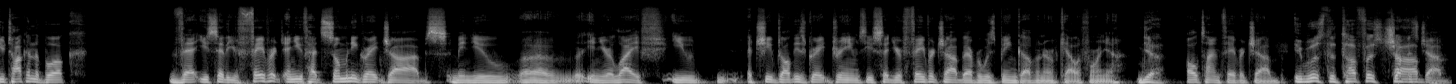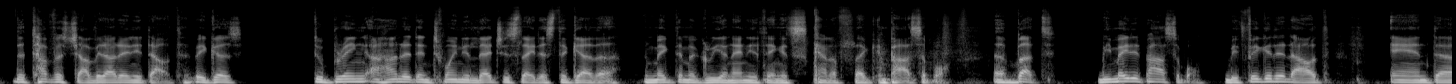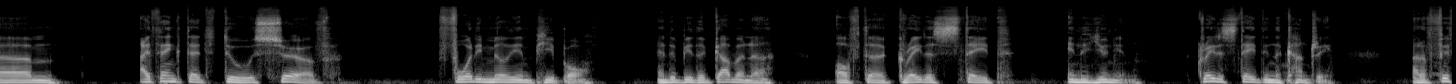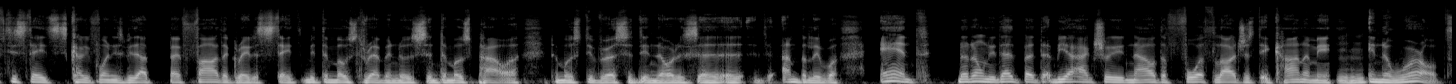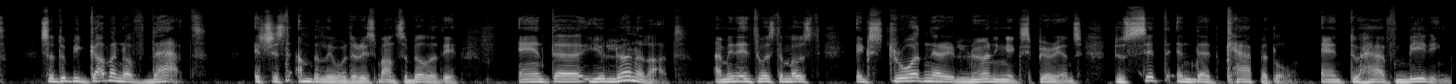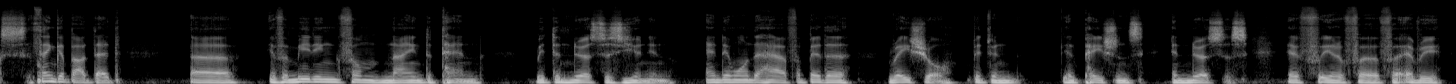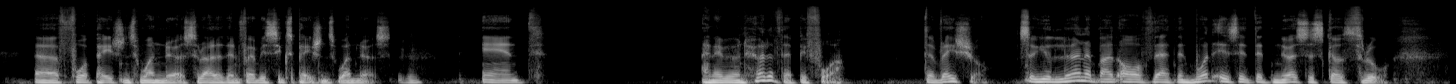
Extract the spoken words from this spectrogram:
you talk in the book that you say that your favorite, and you've had so many great jobs. I mean, you uh, in your life, you achieved all these great dreams. You said your favorite job ever was being governor of California. Yeah. All time favorite job. It was the toughest job. Toughest job. The toughest job, without any doubt, because to bring 120 legislators together and make them agree on anything, it's kind of like impossible. Uh, but we made it possible. We figured it out, and. Um, I think that to serve 40 million people and to be the governor of the greatest state in the union, greatest state in the country, out of 50 states, California is without by far the greatest state with the most revenues and the most power, the most diversity in order. Uh, uh, unbelievable. And not only that, but we are actually now the fourth largest economy mm-hmm. in the world. So to be governor of that, it's just unbelievable the responsibility, and uh, you learn a lot. I mean, it was the most extraordinary learning experience to sit in that capitol and to have meetings. Think about that. Uh, if a meeting from nine to ten with the nurses union, and they want to have a better ratio between you know, patients and nurses. If you know, for for every uh, four patients, one nurse, rather than for every six patients, one nurse. Mm-hmm. And I never even heard of that before, the ratio. So you learn about all of that and what is it that nurses go through.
